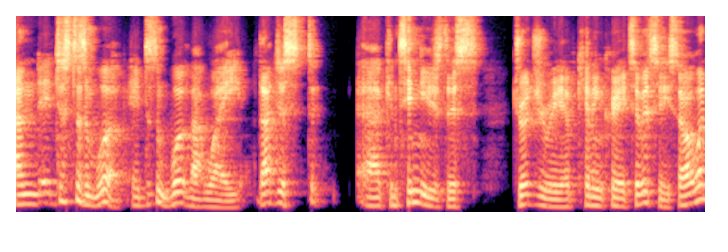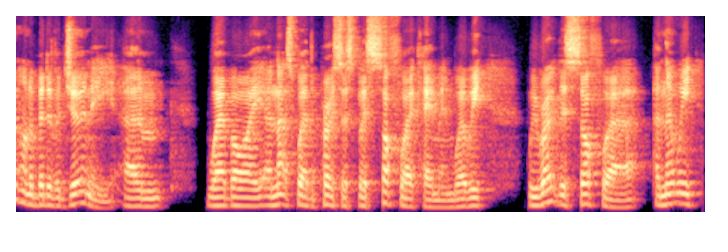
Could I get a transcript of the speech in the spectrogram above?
and it just doesn't work. It doesn't work that way. That just uh, continues this drudgery of killing creativity. So I went on a bit of a journey um, whereby, and that's where the Process Bliss software came in, where we we wrote this software, and then we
